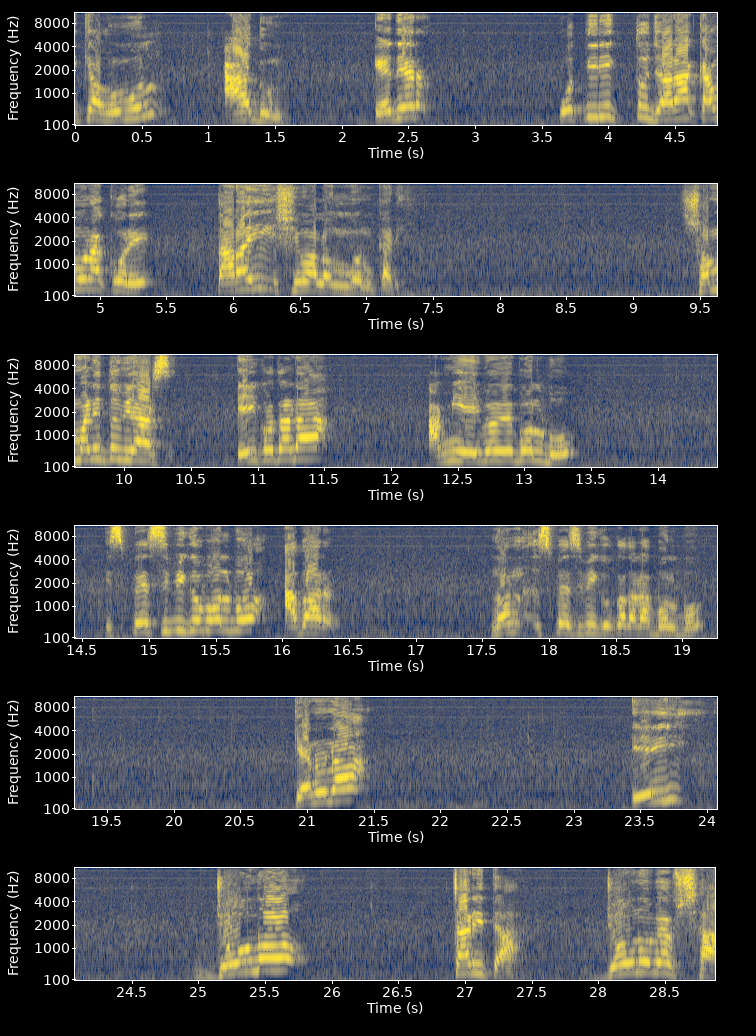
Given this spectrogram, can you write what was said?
ইকা হুমুল আদুন। এদের অতিরিক্ত যারা কামনা করে, তারাই সীমালঙ্ঘনকারী সম্মানিত বিহার্স এই কথাটা আমি এইভাবে বলব স্পেসিফিকও বলব, আবার নন স্পেসিফিকও কথাটা বলব। কেননা এই যৌন চারিতা, যৌন ব্যবসা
